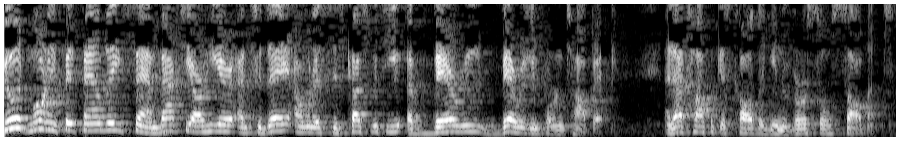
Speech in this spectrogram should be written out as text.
Good morning, Fit Family. Sam Bakhtiar here, and today I want to discuss with you a very, very important topic. And that topic is called the universal solvent.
